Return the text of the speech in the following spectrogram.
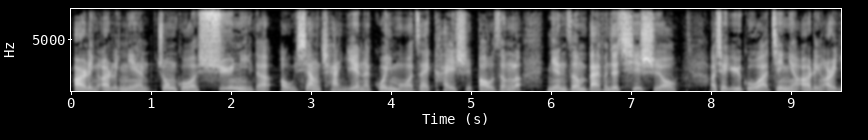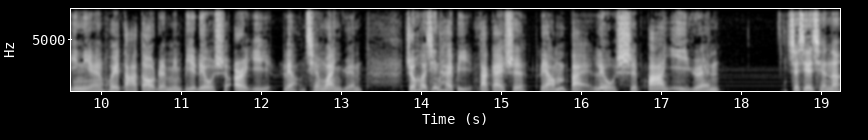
二零二零年，中国虚拟的偶像产业呢规模在开始暴增了，年增百分之七十哦，而且预估啊，今年二零二一年会达到人民币六十二亿两千万元，折合新台币大概是两百六十八亿元。这些钱呢，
